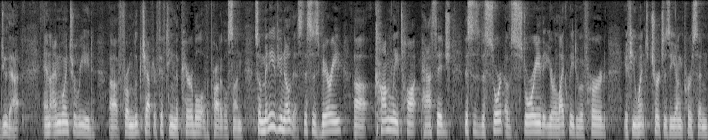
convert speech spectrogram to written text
do that and I'm going to read uh, from Luke chapter 15, the parable of the prodigal son. So many of you know this. This is very uh, commonly taught passage. This is the sort of story that you're likely to have heard if you went to church as a young person.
